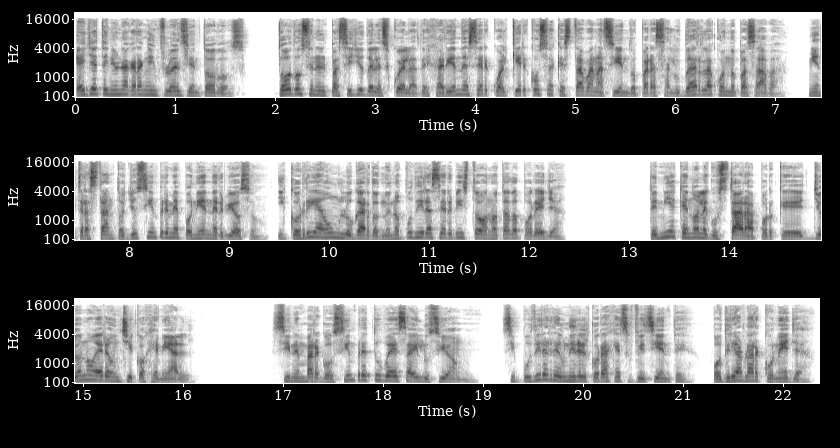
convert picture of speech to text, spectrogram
Ella tenía una gran influencia en todos. Todos en el pasillo de la escuela dejarían de hacer cualquier cosa que estaban haciendo para saludarla cuando pasaba. Mientras tanto, yo siempre me ponía nervioso y corría a un lugar donde no pudiera ser visto o notado por ella. Temía que no le gustara porque yo no era un chico genial. Sin embargo, siempre tuve esa ilusión. Si pudiera reunir el coraje suficiente, podría hablar con ella.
